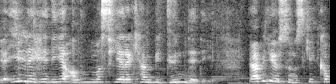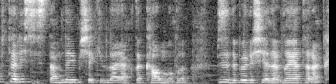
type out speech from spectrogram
ya ille hediye alınması gereken bir gün de değil. Ya biliyorsunuz ki kapitalist sistemde bir şekilde ayakta kalmalı. Bize de böyle şeyler dayatarak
